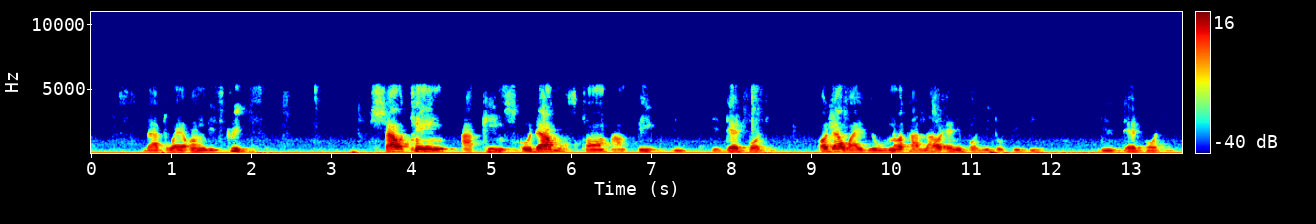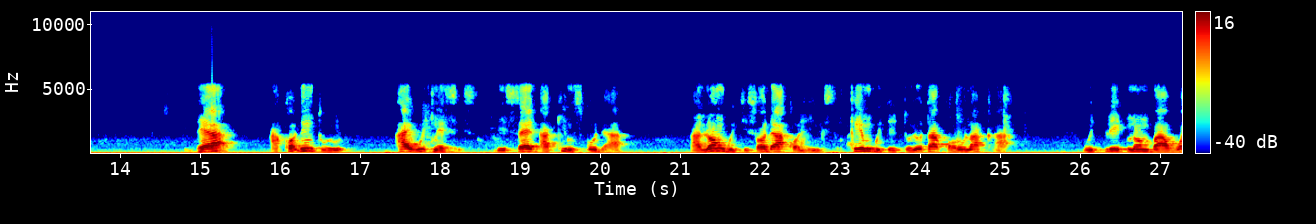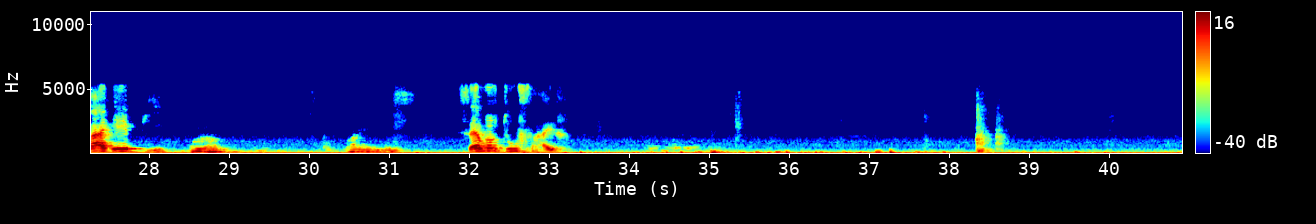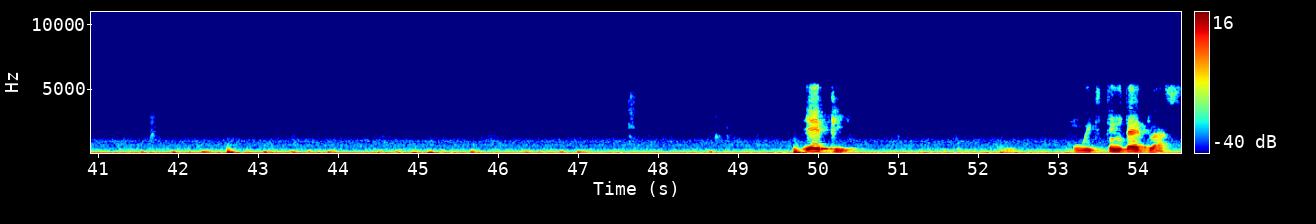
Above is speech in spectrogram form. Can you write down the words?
that were on the streets shouting Akim Skoda must come and pick the, the dead body. Otherwise they will not allow anybody to pick the the dead body. There, according to eyewitnesses, they said Akim Skoda, along with his other colleagues, came with a Toyota Corolla car with plate number YAB Hold on. One minute. 725 AP with tinted glass.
